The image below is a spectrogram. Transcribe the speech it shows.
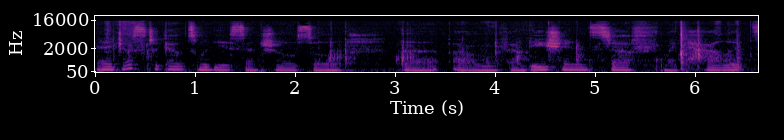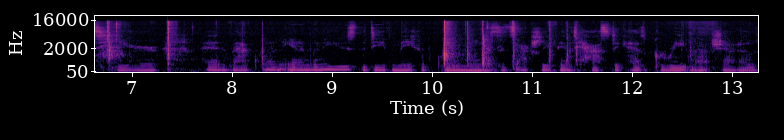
And I just took out some of the essentials. So the um, foundation and stuff, my palettes here. I had a MAC one, and I'm going to use the Diva Makeup one because it's actually fantastic. It has great matte shadows.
